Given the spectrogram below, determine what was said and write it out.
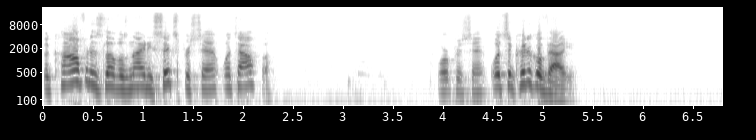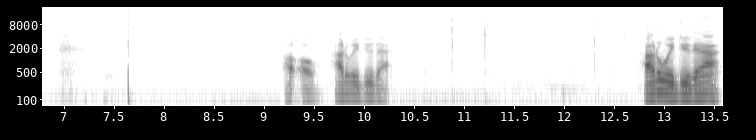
the confidence level is 96%, what's alpha? 4%. What's the critical value? Uh-oh, how do we do that? How do we do that?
